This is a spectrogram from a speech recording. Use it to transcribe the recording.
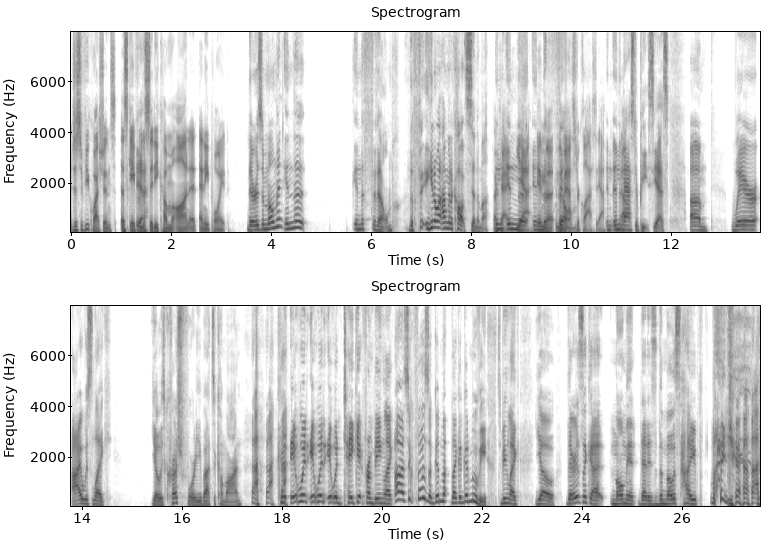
just a few questions. Escape from Yeah. the city come on at any point. there is a moment in the in the film the fi- you know what i'm gonna call it cinema in, Okay. in the yeah. in, in the, the, in film, the master class. Yeah. in, in the Yeah. masterpiece yes um where I was like, "Yo, is Crush Forty about to come on? it would it would it would take it from being like, "Oh, it's a, it a good like a good movie," to being like, "Yo, there is like a moment that is the most hype." Like, uh,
